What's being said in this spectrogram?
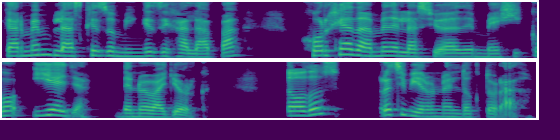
Carmen Blasquez Domínguez de Jalapa, Jorge Adame de la Ciudad de México y ella, de Nueva York. Todos recibieron el doctorado.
